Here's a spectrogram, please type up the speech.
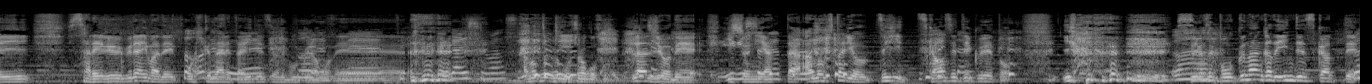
いされるぐらいまで大きくなれたらいいですよね僕らもね。ね。お願いします。あの時 こちらこ。そラジオで一緒にやったあの二人をぜひ使わせてくれと。いやすいません僕なんかでいいんですかって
